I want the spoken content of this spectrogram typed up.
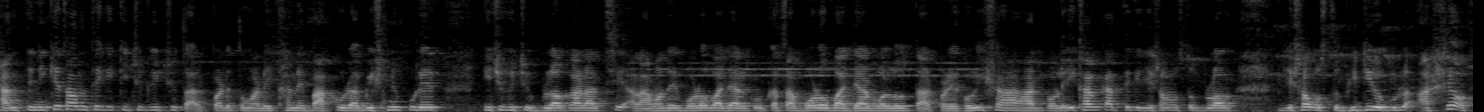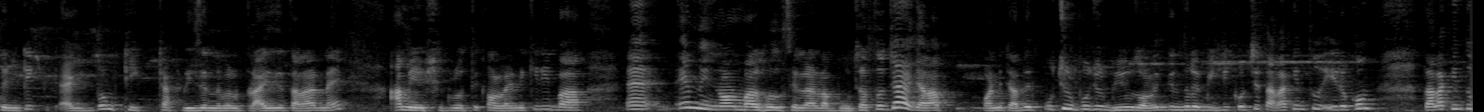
শান্তিনিকেতন থেকে কিছু কিছু তারপরে তোমার এখানে বাঁকুড়া বিষ্ণুপুরের কিছু কিছু ব্লগার আছে আর আমাদের বড় বাজার কলকাতা বড় বাজার বলো তারপরে হরিশাহা হাট বলো এখানকার থেকে যে সমস্ত ব্লগ যে সমস্ত ভিডিওগুলো আসে অথেন্টিক একদম ঠিকঠাক রিজনেবল প্রাইসে তারা নেয়। আমি সেগুলো থেকে অনলাইনে কিনি বা এমনি নর্মাল হোলসেলাররা বোঝা তো যায় যারা মানে যাদের প্রচুর প্রচুর ভিউজ অনেকদিন ধরে বিক্রি করছে, তারা কিন্তু এরকম, তারা কিন্তু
